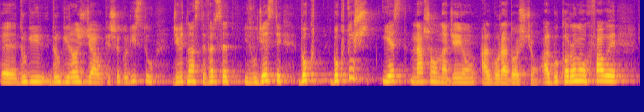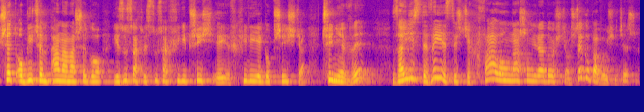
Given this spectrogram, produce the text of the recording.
e, drugi, drugi rozdział pierwszego listu, 19 werset i 20. Bo, bo któż jest naszą nadzieją albo radością, albo koroną chwały przed obliczem Pana naszego Jezusa Chrystusa w chwili, e, w chwili Jego przyjścia? Czy nie wy? Zaiste wy jesteście chwałą naszą i radością. Z czego Paweł się cieszy?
